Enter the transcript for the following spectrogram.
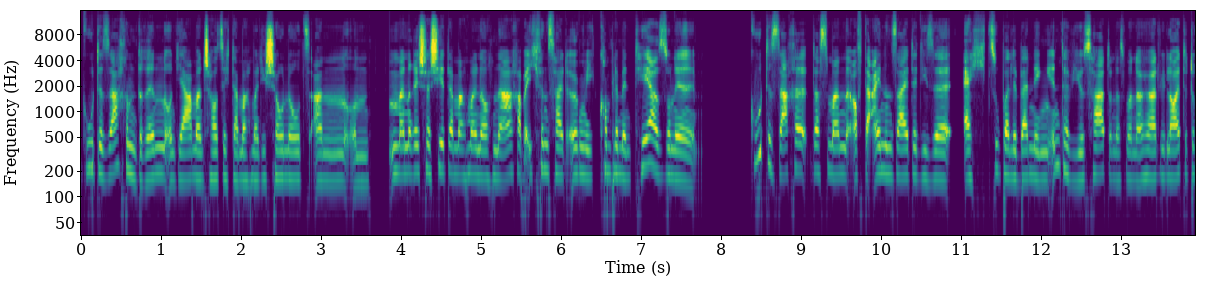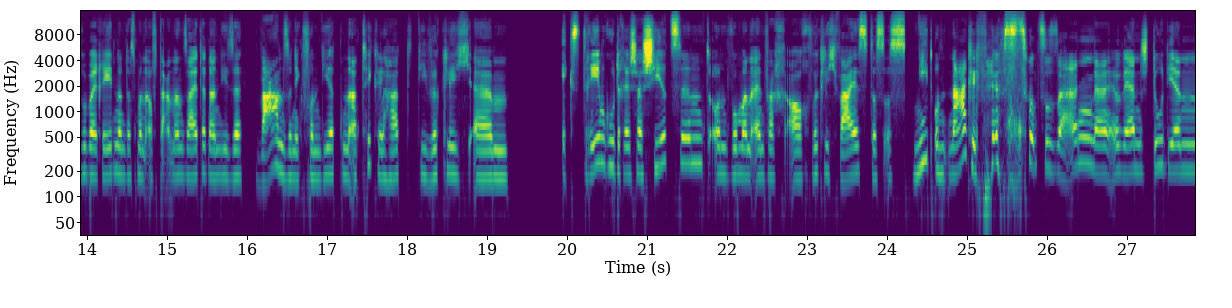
gute Sachen drin und ja, man schaut sich da manchmal die Show Notes an und man recherchiert da manchmal noch nach, aber ich finde es halt irgendwie komplementär, so eine gute Sache, dass man auf der einen Seite diese echt super lebendigen Interviews hat und dass man da hört, wie Leute drüber reden und dass man auf der anderen Seite dann diese wahnsinnig fundierten Artikel hat, die wirklich ähm, extrem gut recherchiert sind und wo man einfach auch wirklich weiß, das ist nied- und nagelfest sozusagen. Da werden Studien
